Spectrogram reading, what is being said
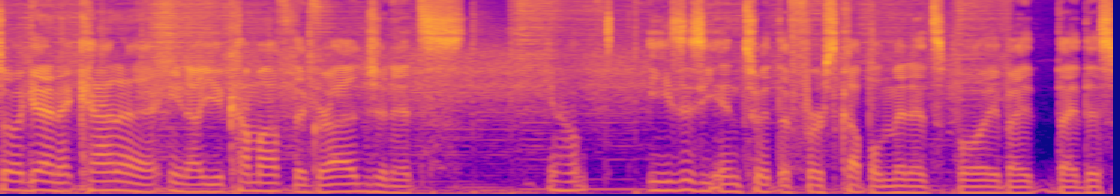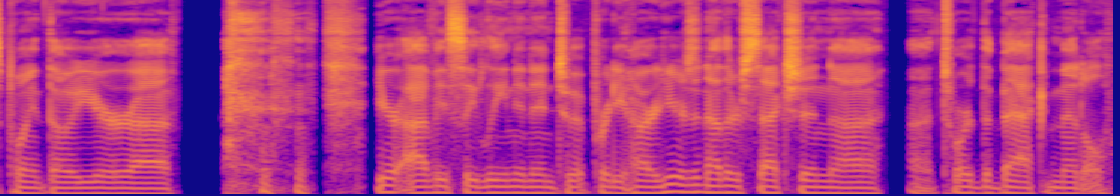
So again, it kind of you know you come off the grudge and it's you know eases you into it the first couple minutes. Boy, by by this point though, you're uh, you're obviously leaning into it pretty hard. Here's another section uh, uh, toward the back middle.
